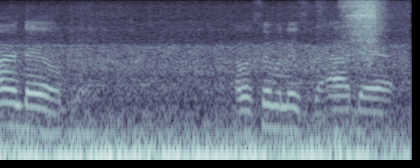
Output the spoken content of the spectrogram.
Irondale. I'm assuming this is the Irondale.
